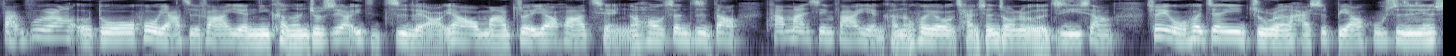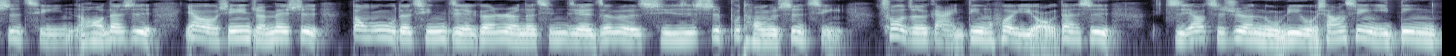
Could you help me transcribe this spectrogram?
反复让耳朵或牙齿发炎，你可能就是要一直治疗，要麻醉，要花钱，然后甚至到它慢性发炎，可能会有产生肿瘤的迹象。所以我会建议主人还是不要忽视这件事情。然后，但是要有心理准备，是动物的清洁跟人的清洁，这个其实是不同的事情。挫折感一定会有，但是只要持续的努力，我相信一定。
